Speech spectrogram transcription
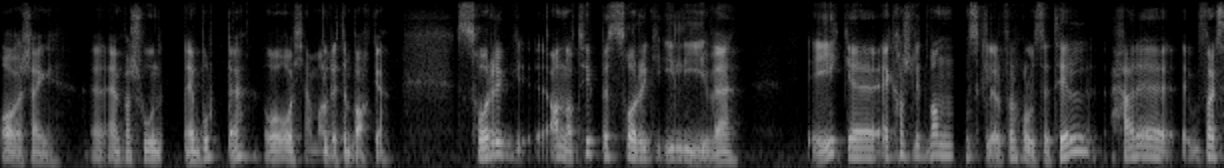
over seg. En person er borte og, og kommer aldri tilbake. Sorg, annen type sorg i livet ikke, er kanskje litt vanskeligere å forholde seg til. Her er F.eks.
